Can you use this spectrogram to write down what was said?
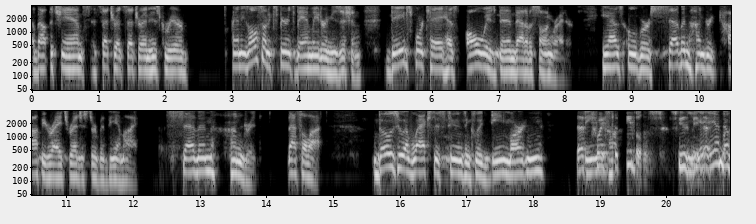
about the champs, et cetera, et cetera, and his career. And he's also an experienced band leader and musician. Dave's forte has always been that of a songwriter. He has over 700 copyrights registered with BMI. 700. That's a lot. Those who have waxed his tunes include Dean Martin. That's Dean twice Ho- the Beatles. Excuse me. Yeah, yeah, no,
